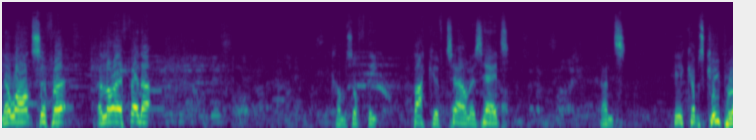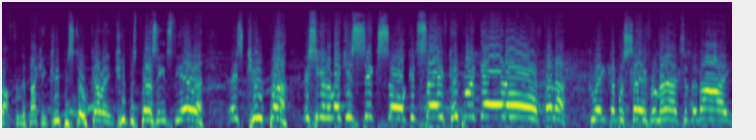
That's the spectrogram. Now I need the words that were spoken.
No answer for Elia Fenner. Comes off the back of Towner's head. And here comes Cooper up from the back, and Cooper's still going. Cooper's bursting into the area. It's Cooper. Is she going to make it six? Oh, good save. Cooper again. Oh, Fenner. Great double save from her to deny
